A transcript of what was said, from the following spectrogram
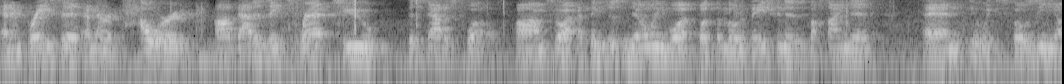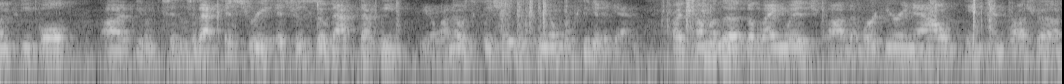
and embrace it and they're empowered, uh, that is a threat to the status quo. Um, so I, I, think just knowing what, what the motivation is behind it and you know, exposing young people uh, you know, to, to that history is just so that, that we, you know, I know it's cliche, but we don't repeat it again. Right, some of the, the language uh, that we're hearing now in, in Russia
